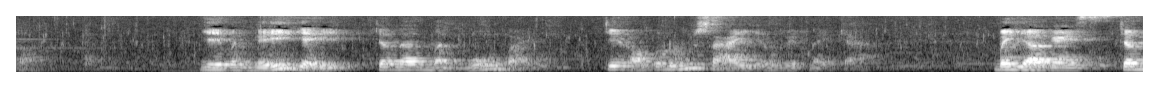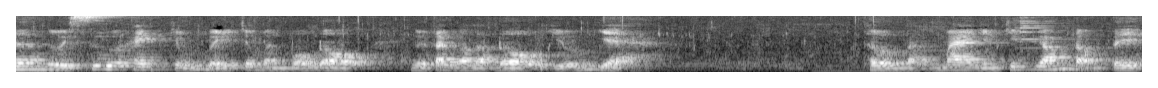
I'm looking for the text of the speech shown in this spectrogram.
thôi. Vì mình nghĩ vậy cho nên mình muốn vậy, chứ không có đúng sai gì ở việc này cả. Bây giờ ngày, cho nên người xưa hay chuẩn bị cho mình bộ đồ, người ta gọi là đồ dưỡng già. Thường là mang những chiếc gấm đồng tiền,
